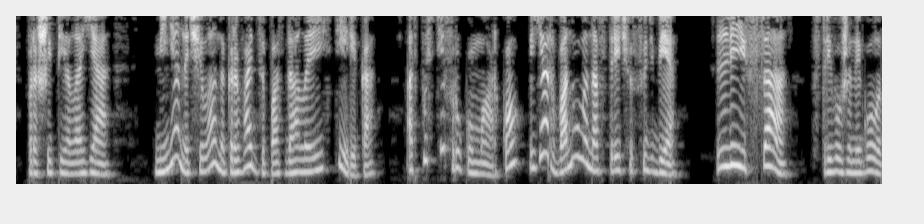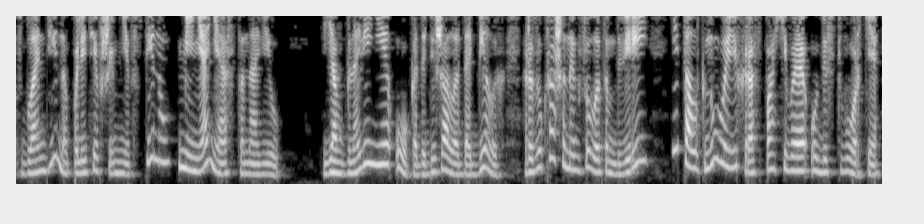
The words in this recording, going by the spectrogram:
– прошипела я. Меня начала накрывать запоздалая истерика. Отпустив руку Марко, я рванула навстречу судьбе. «Лиса!» – встревоженный голос блондина, полетевший мне в спину, меня не остановил. Я в мгновение ока добежала до белых, разукрашенных золотом дверей и толкнула их, распахивая обе створки.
